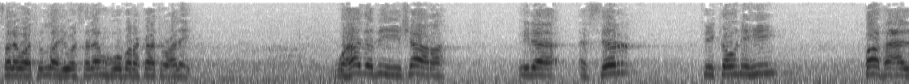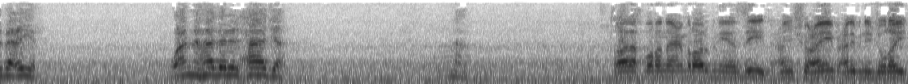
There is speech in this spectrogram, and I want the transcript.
صلوات الله وسلامه وبركاته عليه. وهذا فيه إشارة إلى السر في كونه طاف على البعير وأن هذا للحاجة. نعم. قال أخبرنا عمران بن يزيد عن شعيب عن ابن جريج.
